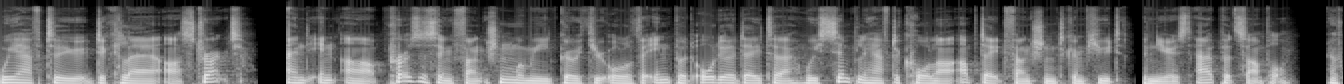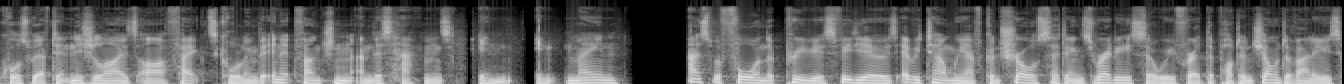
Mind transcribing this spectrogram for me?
We have to declare our struct, and in our processing function, when we go through all of the input audio data, we simply have to call our update function to compute the newest output sample. Of course, we have to initialize our effects calling the init function, and this happens in int main. As before in the previous videos, every time we have control settings ready, so we've read the potentiometer values,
